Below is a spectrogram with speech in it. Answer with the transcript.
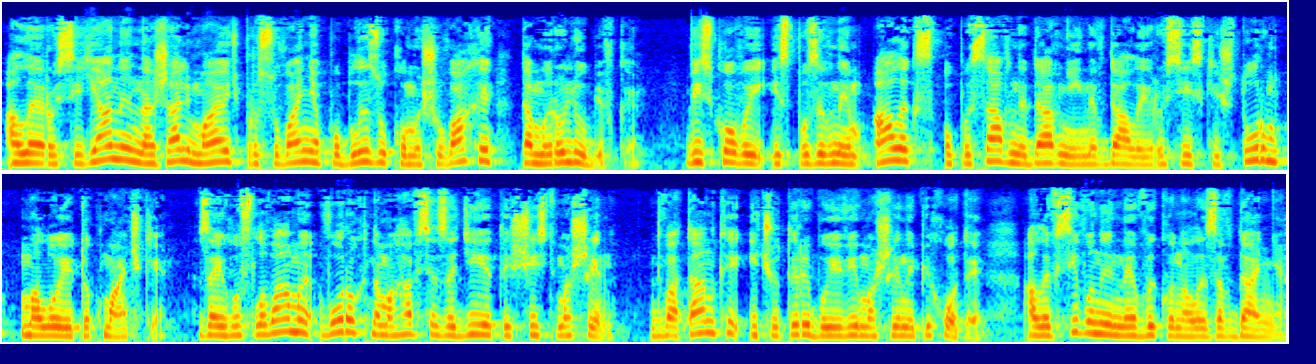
але росіяни, на жаль, мають просування поблизу Комишувахи та Миролюбівки. Військовий із позивним Алекс описав недавній невдалий російський штурм малої токмачки. За його словами, ворог намагався задіяти шість машин, два танки і чотири бойові машини піхоти. Але всі вони не виконали завдання.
